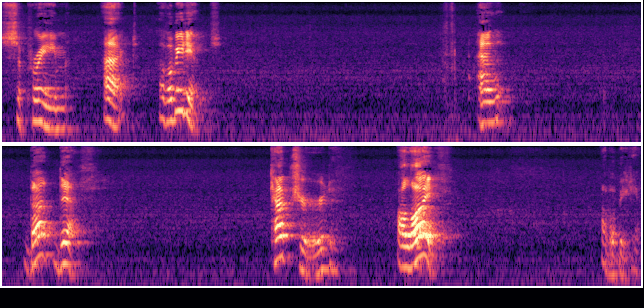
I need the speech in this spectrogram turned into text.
supreme act of obedience. And that death captured a life of obedience.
